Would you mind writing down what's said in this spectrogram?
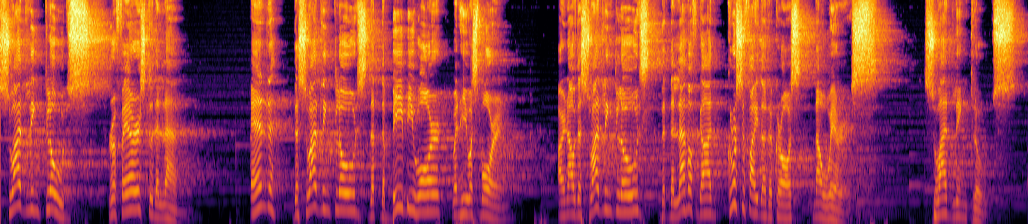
Swaddling clothes refers to the lamb. And the swaddling clothes that the baby wore when he was born are now the swaddling clothes that the Lamb of God crucified on the cross now wears. Swaddling clothes.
